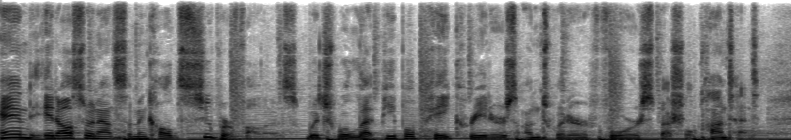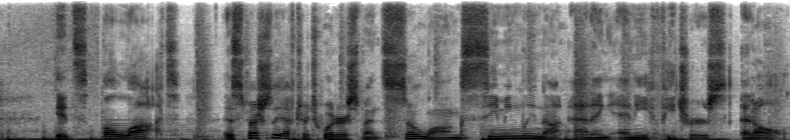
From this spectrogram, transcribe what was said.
And it also announced something called Super Follows, which will let people pay creators on Twitter for special content. It's a lot, especially after Twitter spent so long seemingly not adding any features at all.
